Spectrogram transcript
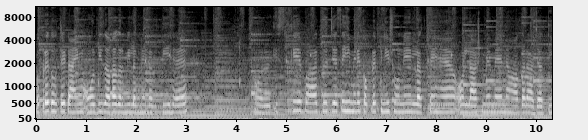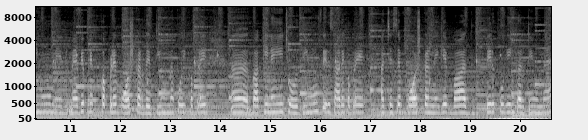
कपड़े धोते टाइम और भी ज़्यादा गर्मी लगने लगती है। और इसके बाद जैसे ही मेरे कपड़े फिनिश होने लगते हैं और लास्ट में मैं नहा कर आ जाती हूँ, मैं मैं भी अपने कपड़े वॉश कर देती हूँ, मैं कोई कपड़े बाकी नहीं छोड़ती हूँ, फिर सारे कपड़े अच्छे से वॉश करने के बाद फिर कुकिंग करती हूँ मैं।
